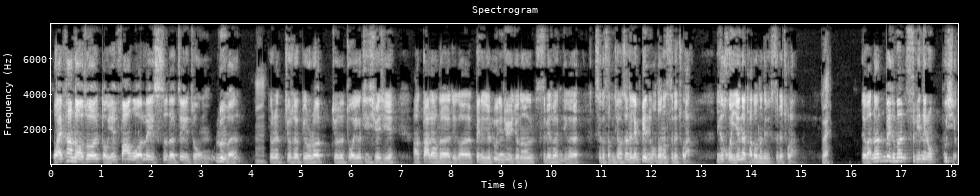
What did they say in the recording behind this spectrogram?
我还看到说抖音发过类似的这种论文，嗯，就是就是比如说就是做一个机器学习啊，大量的这个背景音录进去就能识别出来你这个是个什么情况，甚至连变种都能识别出来，你是混音的它都能给你识别出来，对，对吧？那为什么视频内容不行？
